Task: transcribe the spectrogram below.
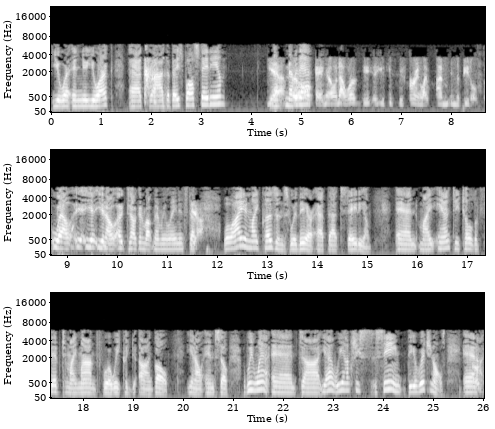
you were in New York at uh, the baseball stadium? Yeah. Remember so, that? Okay. No, now we're you, you keep referring like I'm in the Beatles. Well, y- y- you know, uh, talking about memory lane and stuff. Yeah. Well, I and my cousins were there at that stadium, and my auntie told a fib to my mom where we could uh, go, you know, and so we went, and uh, yeah, we actually s- seen the originals, and I-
